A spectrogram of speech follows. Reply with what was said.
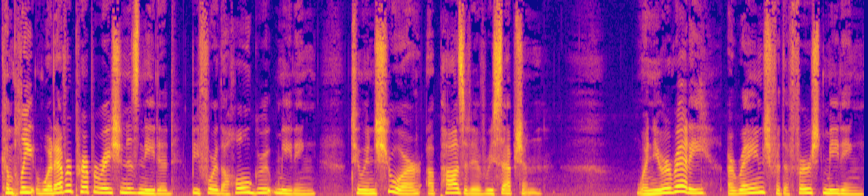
Complete whatever preparation is needed before the whole group meeting to ensure a positive reception. When you are ready, arrange for the first meeting.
